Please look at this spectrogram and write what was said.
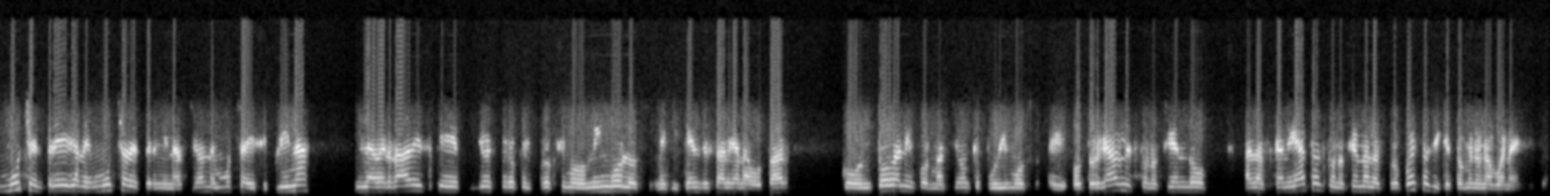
mucha entrega, de mucha determinación, de mucha disciplina y la verdad es que yo espero que el próximo domingo los mexiquenses salgan a votar con toda la información que pudimos eh, otorgarles, conociendo a las candidatas, conociendo a las propuestas y que tomen una buena decisión.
